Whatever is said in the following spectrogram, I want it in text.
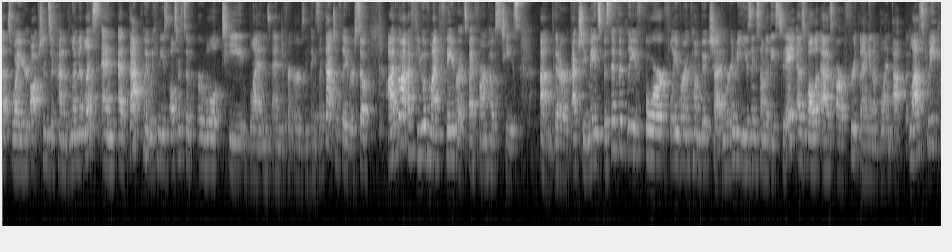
That's why your options are kind of limitless. And at that point, we can use all sorts of herbal tea blends and different herbs and things like that to flavor. So I've got a few of my favorites by Farmhouse Teas um, that are actually made specifically for flavoring kombucha. And we're gonna be using some of these today as well as our fruit that I'm gonna blend up. Last week,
